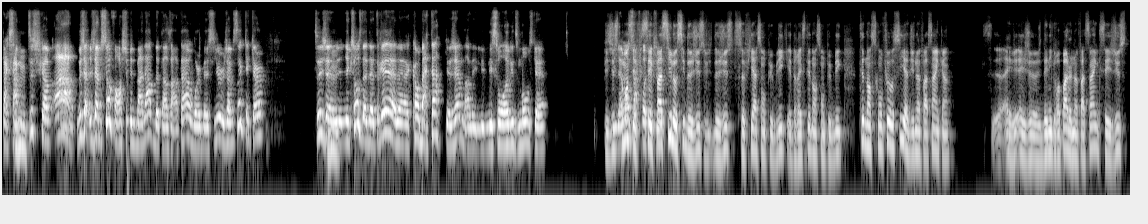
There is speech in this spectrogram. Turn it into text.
Fait que ça me. Mm-hmm. je suis comme Ah! J'aime ça fâcher une madame de temps en temps ou un monsieur. J'aime ça que quelqu'un. Tu sais, il y a quelque chose de, très combattant que j'aime dans les, soirées du mot. Que, puis justement, c'est facile aussi de juste, de juste se fier à son public et de rester dans son public. Tu sais, dans ce qu'on fait aussi, il y a du 9 à 5. Hein. Et, je dénigre pas le 9 à 5, c'est juste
